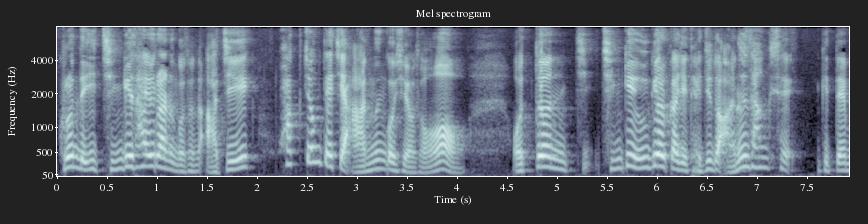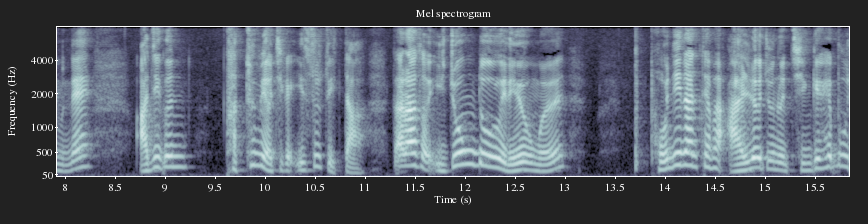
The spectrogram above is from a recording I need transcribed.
그런데 이 징계 사유라는 것은 아직 확정되지 않은 것이어서 어떤 징계 의결까지 되지도 않은 상태이기 때문에 아직은 다툼의 여지가 있을 수 있다. 따라서 이 정도의 내용을 본인한테만 알려주는 징계 회부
